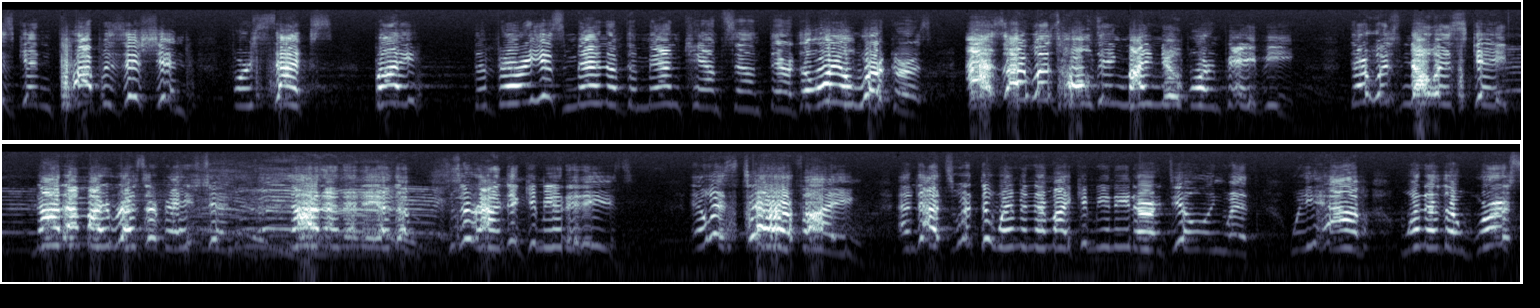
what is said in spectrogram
was getting propositioned for sex by the various men of the man camps out there, the oil workers, as I was holding my newborn baby. There was no escape, not on my reservation, not on any of the surrounding communities. It was terrifying. And that's what the women in my community are dealing with. We have one of the worst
